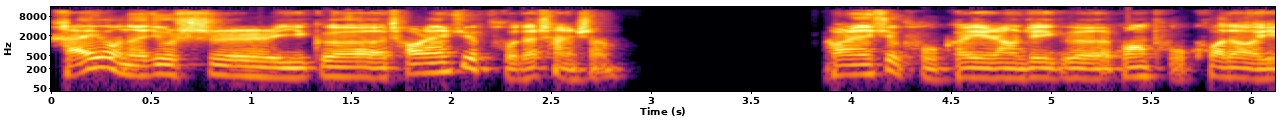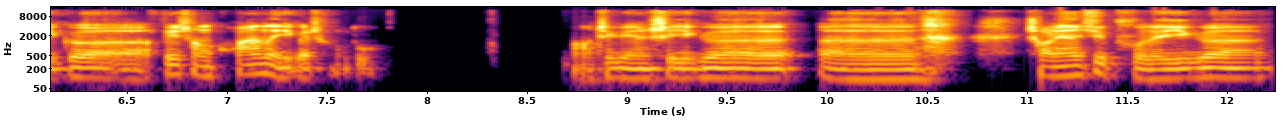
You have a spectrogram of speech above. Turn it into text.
还有呢，就是一个超连续谱的产生，超连续谱可以让这个光谱扩到一个非常宽的一个程度，啊，这边是一个呃超连续谱的一个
